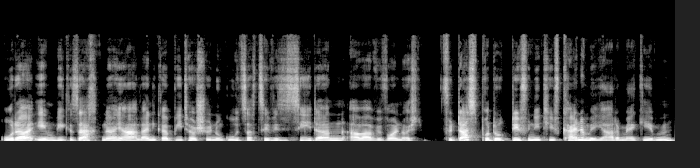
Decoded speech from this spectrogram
Oder eben, wie gesagt, ne, ja, alleiniger Bieter schön und gut, sagt CVC dann, aber wir wollen euch für das Produkt definitiv keine Milliarde mehr geben.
